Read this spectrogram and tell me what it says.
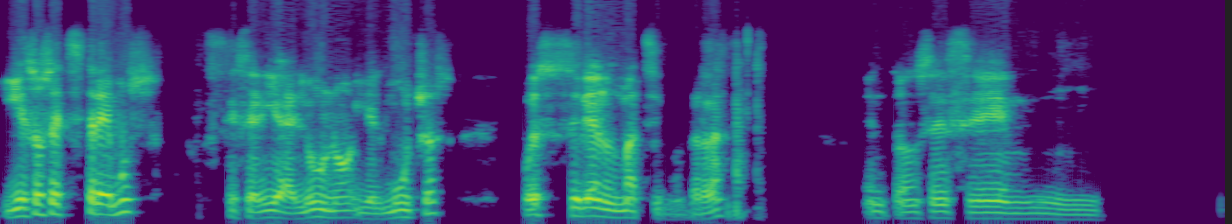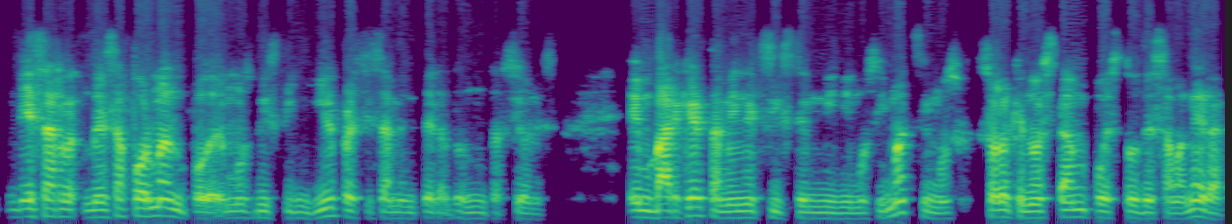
Y esos extremos, que sería el uno y el muchos, pues serían los máximos, ¿verdad? Entonces, em, de, esa, de esa forma podemos distinguir precisamente las dos notaciones. En Barker también existen mínimos y máximos, solo que no están puestos de esa manera.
